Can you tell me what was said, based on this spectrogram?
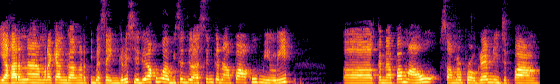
ya karena mereka nggak ngerti bahasa Inggris jadi aku nggak bisa jelasin kenapa aku milih uh, kenapa mau summer program di Jepang.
